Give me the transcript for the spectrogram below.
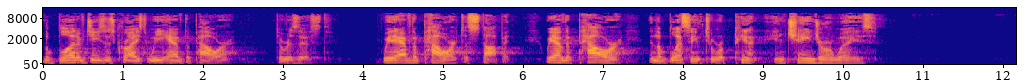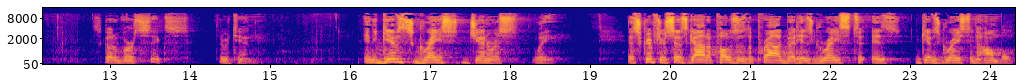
the blood of Jesus Christ, we have the power to resist. We have the power to stop it. We have the power and the blessing to repent and change our ways. Let's go to verse 6 through 10. And he gives grace generously. As scripture says, God opposes the proud, but his grace to, is, gives grace to the humble.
